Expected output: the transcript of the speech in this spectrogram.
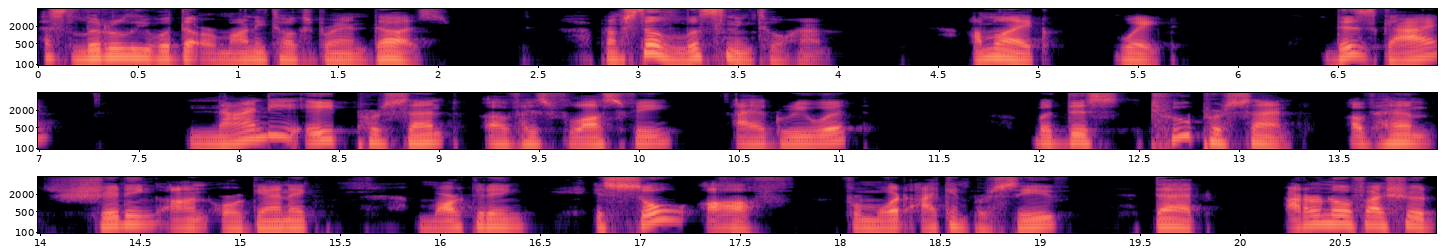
that's literally what the Armani Talks brand does. But I'm still listening to him. I'm like, wait, this guy, 98% of his philosophy I agree with, but this 2% of him shitting on organic marketing is so off from what I can perceive that I don't know if I should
